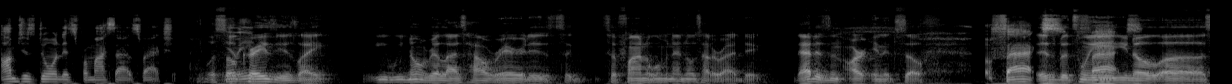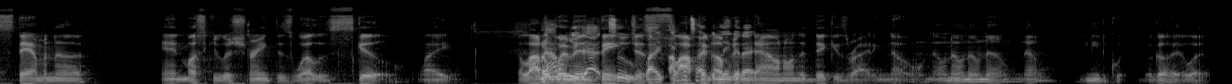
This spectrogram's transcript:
I'm just doing this for my satisfaction. What's You so what mean? crazy is like we, we don't realize how rare it is to to find a woman that knows how to ride dick. That is an art in itself. Facts. It's between Facts. you know uh, stamina and muscular strength as well as skill. Like a lot Not of women think too. just Like, I'm the type flopping up and that- down on the dick is riding. No, no, no, no, no, no. You need to quit. But go ahead. What?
